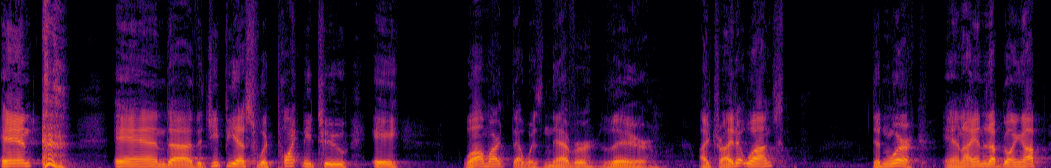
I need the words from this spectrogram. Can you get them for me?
And, and uh, the GPS would point me to a Walmart that was never there. I tried it once, didn't work. And I ended up going up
